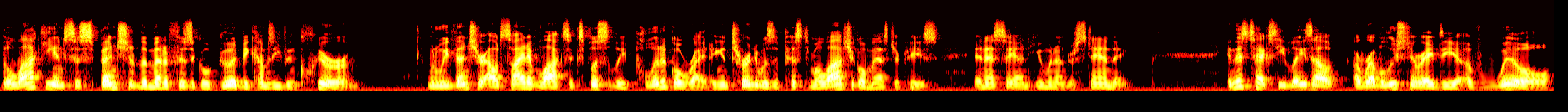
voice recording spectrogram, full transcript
The Lockean suspension of the metaphysical good becomes even clearer when we venture outside of Locke's explicitly political writing and turn to his epistemological masterpiece, an essay on human understanding. In this text, he lays out a revolutionary idea of will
